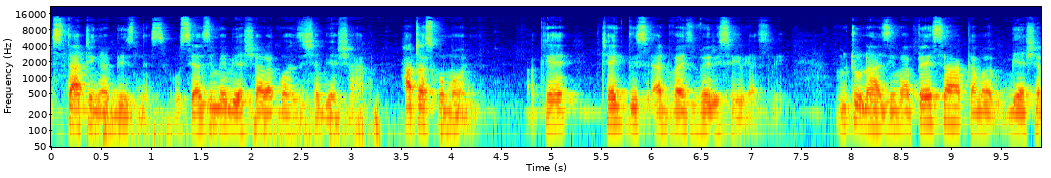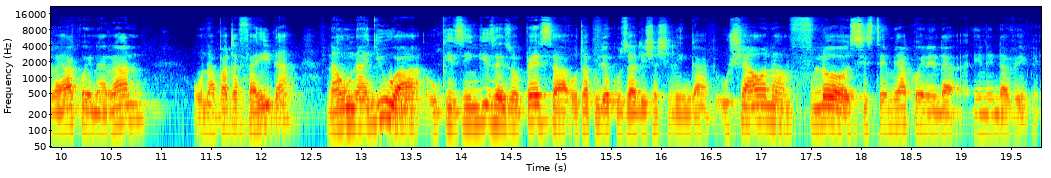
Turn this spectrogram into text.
starting a business. Usiazime biashara kuanzisha biashara hata siku moja okay? Take this advice very seriously. Mtu unaazima pesa kama biashara yako ina run unapata faida na unajua ukiziingiza hizo pesa utakuja kuzalisha shilingi ngapi. Ushaona flow system yako inaenda inaenda vipi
